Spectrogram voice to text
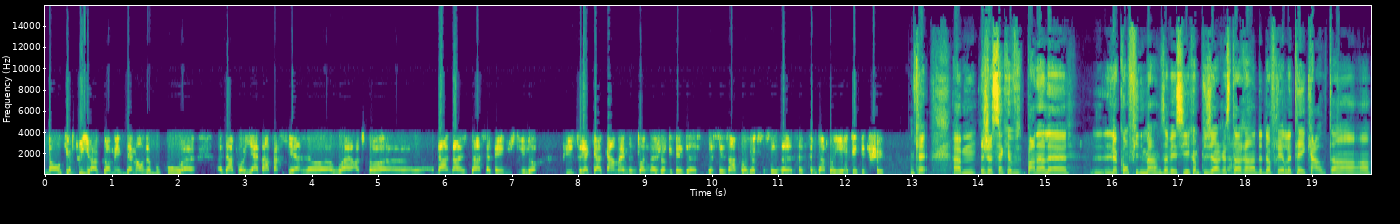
Donc, il y a plusieurs cas, mais évidemment, on a beaucoup d'employés à temps partiel, ou en tout cas dans, dans, cette industrie-là. Puis je dirais qu'il y a quand même une bonne majorité de, ces emplois-là, que c'est ce type d'employés qui a été touché. OK. Euh, je sais que pendant le, le confinement, vous avez essayé, comme plusieurs restaurants, d'offrir le take-out en,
